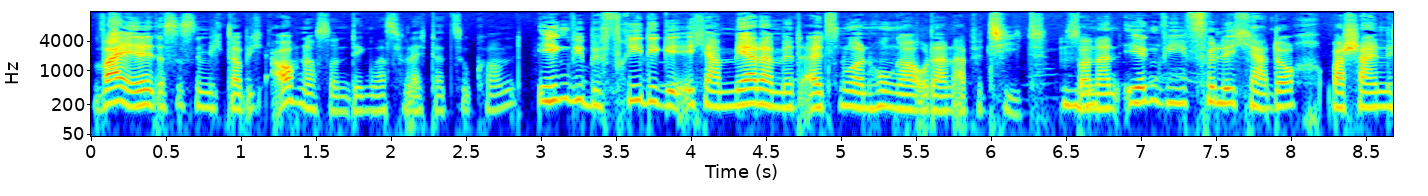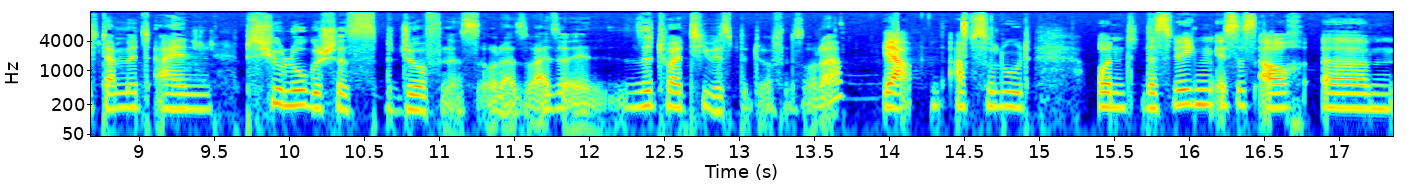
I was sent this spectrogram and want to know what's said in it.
weil, das ist nämlich, glaube ich, auch noch so ein Ding, was vielleicht dazu kommt, irgendwie befriedige ich ja mehr damit als nur einen Hunger oder einen Appetit, mhm. sondern irgendwie fülle ich ja doch wahrscheinlich damit ein psychologisches Bedürfnis oder so, also ein situatives Bedürfnis, oder? Ja, absolut. Und deswegen ist es auch ähm,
